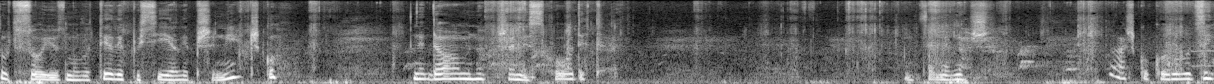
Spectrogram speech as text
Тут сою змолотили, посіяли пшеничку. Недавно, ще не сходить. Це не наш, наш кукурудзень.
